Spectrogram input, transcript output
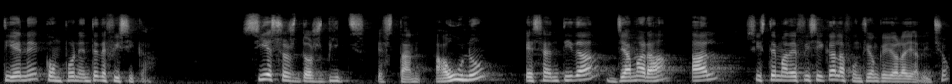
tiene componente de física. Si esos dos bits están a 1, esa entidad llamará al sistema de física la función que yo le haya dicho.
